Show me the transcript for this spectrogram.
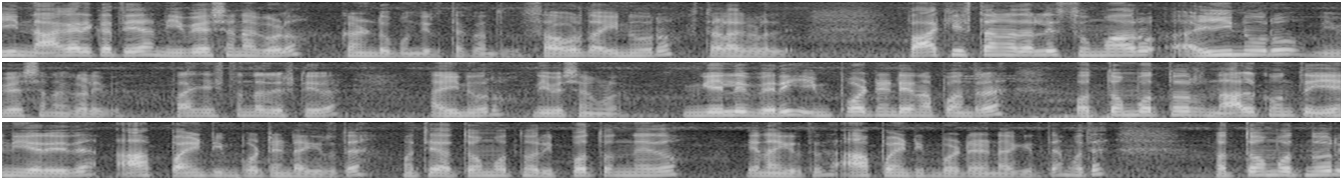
ಈ ನಾಗರಿಕತೆಯ ನಿವೇಶನಗಳು ಕಂಡು ಬಂದಿರತಕ್ಕಂಥದ್ದು. ಸಾವಿರದ ಐನೂರು ಸ್ಥಳಗಳಲ್ಲಿ. ಪಾಕಿಸ್ತಾನದಲ್ಲಿ ಸುಮಾರು ಐನೂರು ನಿವೇಶನಗಳಿವೆ. ಪಾಕಿಸ್ತಾನದಲ್ಲಿ ಎಷ್ಟಿವೆ? ಐನೂರು ನಿವೇಶನಗಳು. ನಿಮಗೆ ಇಲ್ಲಿ ವೆರಿ ಇಂಪಾರ್ಟೆಂಟ್ ಏನಪ್ಪ ಅಂದರೆ ಹತ್ತೊಂಬತ್ತು ನಾಲ್ಕು ಅಂತ ಏನು ಇಯರ್ ಇದೆ? ಆ ಪಾಯಿಂಟ್ ಇಂಪಾರ್ಟೆಂಟ್ ಆಗಿರುತ್ತೆ. ಮತ್ತು ಹತ್ತೊಂಬತ್ತು ನೂರ ಇಪ್ಪತ್ತೊಂದನೇದು ಏನಾಗಿರ್ತದೆ? ಆ ಪಾಯಿಂಟ್ ಇಂಪಾರ್ಟೆಂಟ್ ಆಗಿರುತ್ತೆ. ಮತ್ತು ಹತ್ತೊಂಬತ್ತು ನೂರ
